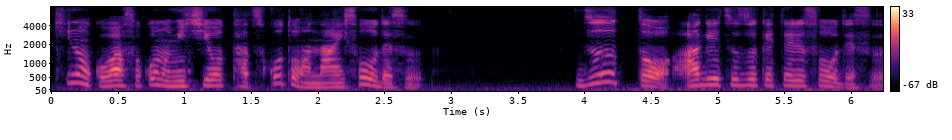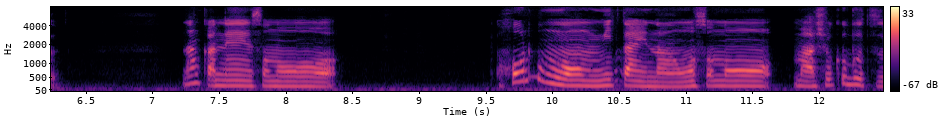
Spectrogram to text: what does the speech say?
キノコはそこの道を立つことはないそうです。ずっと上げ続けてるそうです。なんかね、その、ホルモンみたいなのをその、まあ植物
